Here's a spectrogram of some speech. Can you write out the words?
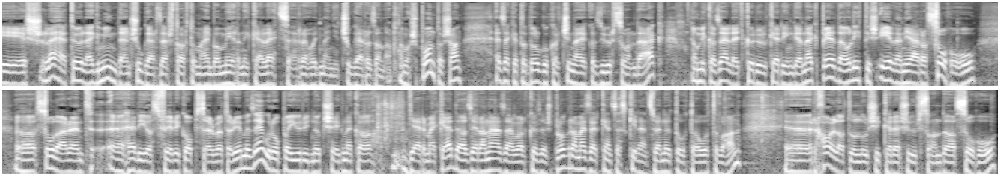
és lehetőleg minden sugárzás tartományban mérni kell egyszerre, hogy mennyit sugároz a nap. Na most pontosan ezeket a dolgokat csinálják az űrszondák, amik az L1 körül keringenek. Például itt is élen jár a SOHO, Solar and Heliospheric Observatory, ami az Európai űrügynökségnek a gyermeke, de azért a NASA-val közös program, 1995 óta ott van. Hallatlanul sikeres űrszonda a SOHO,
